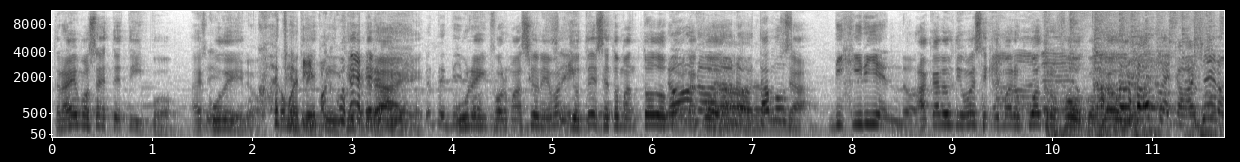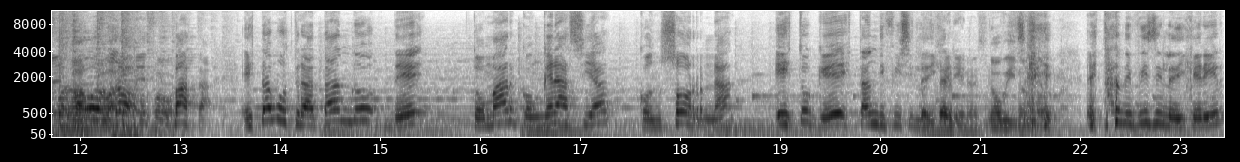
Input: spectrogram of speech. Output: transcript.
Traemos a este tipo, a Escudero. ¿Cómo este tipo? que trae Este tipo. una información y demás, Sí. y ustedes se toman todo No, para la no, joda. no, no, no, estamos O sea, digiriendo. acá la última vez se quemaron cuatro focos, Claudio. Basta, caballero, por favor. basta, no. por favor. Basta. Estamos tratando de tomar con gracia, con sorna, esto que es tan difícil de El digerir. No vino. Zorna. Es tan difícil de digerir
